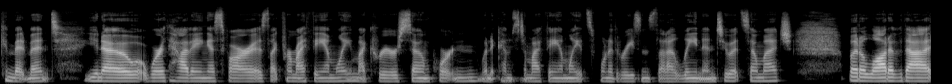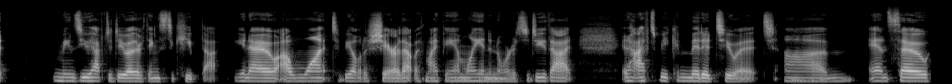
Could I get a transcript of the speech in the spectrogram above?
commitment, you know, worth having as far as like for my family, my career is so important when it comes to mm-hmm. my family. It's one of the reasons that I lean into it so much. But a lot of that means you have to do other things to keep that. You know, I want to be able to share that with my family. And in order to do that, I have to be committed to it. Mm-hmm. Um, and so,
